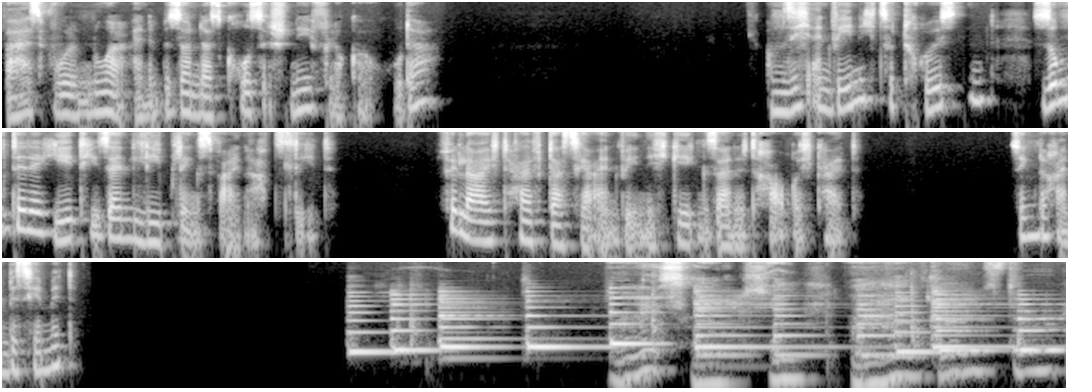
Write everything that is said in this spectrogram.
war es wohl nur eine besonders große Schneeflocke, oder? Um sich ein wenig zu trösten, summte der Yeti sein Lieblingsweihnachtslied. Vielleicht half das ja ein wenig gegen seine Traurigkeit. Sing doch ein bisschen mit. Das Röckchen, wann kommst du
